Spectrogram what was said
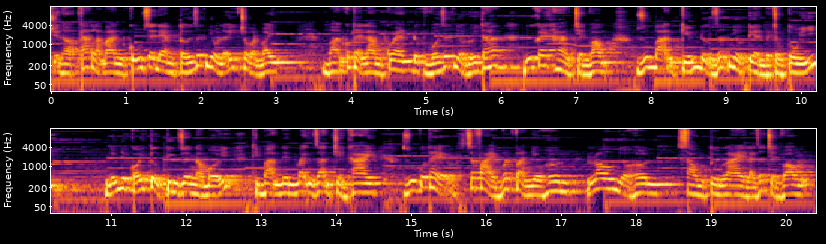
Chuyện hợp tác làm ăn cũng sẽ đem tới rất nhiều lợi ích cho bản mệnh. Bạn có thể làm quen được với rất nhiều đối tác, những khách hàng triển vọng, giúp bạn kiếm được rất nhiều tiền về trong túi. Nếu như có ý tưởng kinh doanh nào mới, thì bạn nên mạnh dạn triển khai, dù có thể sẽ phải vất vả nhiều hơn, lo nhiều hơn, song tương lai là rất triển vọng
